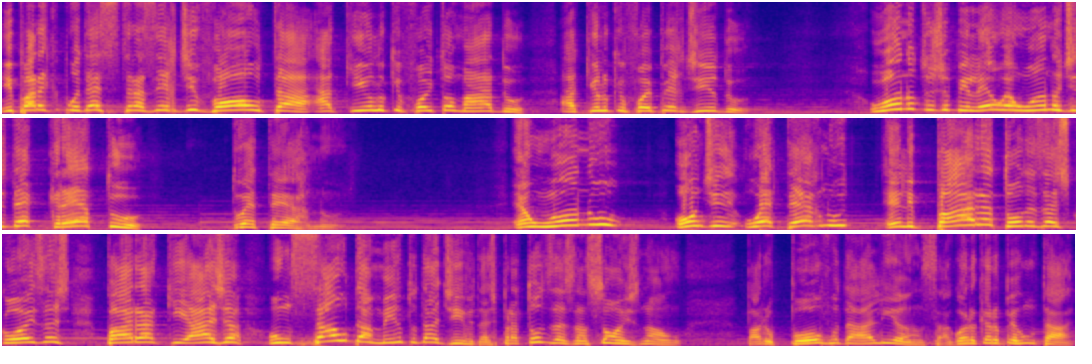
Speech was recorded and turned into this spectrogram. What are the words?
e para que pudesse trazer de volta aquilo que foi tomado, aquilo que foi perdido. O ano do jubileu é um ano de decreto do eterno. É um ano onde o eterno ele para todas as coisas para que haja um saldamento das dívidas para todas as nações, não, para o povo da aliança. Agora eu quero perguntar:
